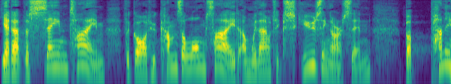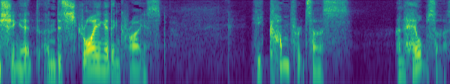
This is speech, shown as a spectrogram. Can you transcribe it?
yet at the same time, the God who comes alongside and without excusing our sin, but punishing it and destroying it in Christ, He comforts us and helps us.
